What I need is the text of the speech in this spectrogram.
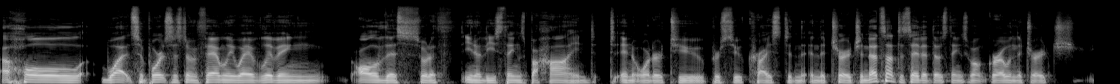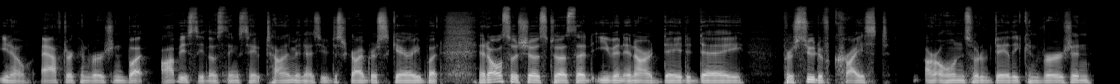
a whole what support system, family way of living, all of this sort of you know these things behind in order to pursue Christ in the, in the church. And that's not to say that those things won't grow in the church you know after conversion but obviously those things take time and as you described are scary. But it also shows to us that even in our day-to-day pursuit of Christ our own sort of daily conversion,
